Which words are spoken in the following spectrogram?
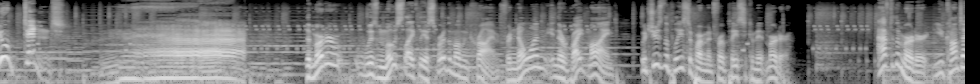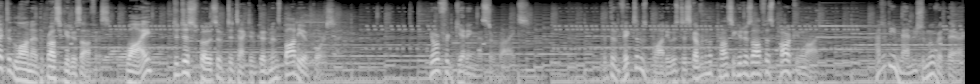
You didn't. The murder was most likely a spur of the moment crime, for no one in their right mind would choose the police department for a place to commit murder. After the murder, you contacted Lana at the prosecutor's office. Why? To dispose of Detective Goodman's body, of course. You're forgetting, Mr. Wright, that the victim's body was discovered in the prosecutor's office parking lot. How did he manage to move it there?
